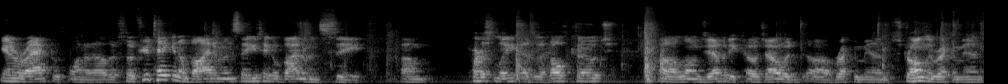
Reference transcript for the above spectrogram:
interact with one another. So if you're taking a vitamin, say you take a vitamin C, um, personally, as a health coach, uh, longevity coach, I would uh, recommend, strongly recommend,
